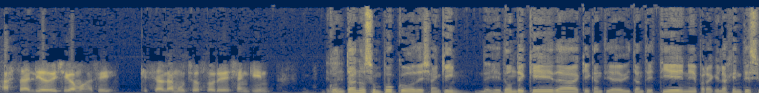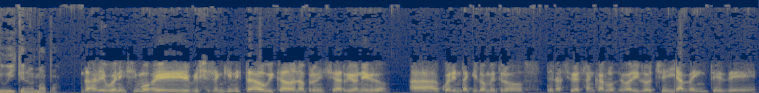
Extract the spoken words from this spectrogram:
hasta el día de hoy llegamos así, que se habla mucho sobre Yanquín. Contanos un poco de Yanquín, dónde queda, qué cantidad de habitantes tiene, para que la gente se ubique en el mapa. Dale, buenísimo. Eh, Villa Yanquín está ubicado en la provincia de Río Negro, a 40 kilómetros de la ciudad de San Carlos de Bariloche y a 20 de,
